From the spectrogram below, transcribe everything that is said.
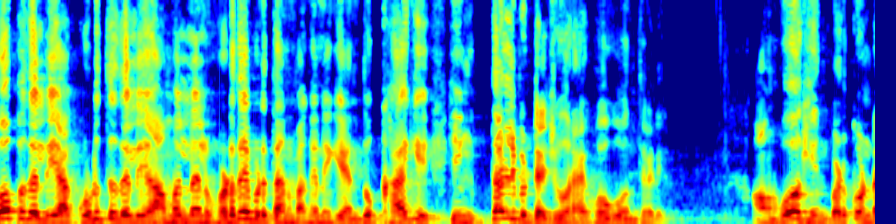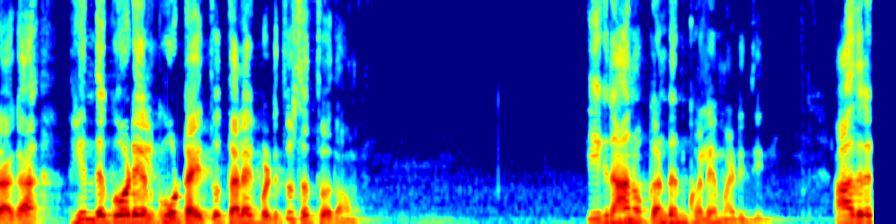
ಕೋಪದಲ್ಲಿ, ಆ ಕುಡಿತದಲ್ಲಿ, ಆ ಅಮಲ್ನಲ್ಲಿ ಹೊಡೆದೇ ಬಿಡ್ತಾನೆ ಮಗನಿಗೆ ಅಂತ ದುಃಖ ಆಗಿ ಹಿಂಗೆ ತಳ್ಳಿಬಿಟ್ಟೆ, ಜೋರಾಗಿ ಹೋಗು ಅಂತೇಳಿ ಅವನು ಹೋಗಿ ಹಿಂದೆ ಬಡ್ಕೊಂಡಾಗ ಹಿಂದೆ ಗೋಡೆಯಲ್ಲಿ ಗೂಟ ಇತ್ತು, ತಲೆಗೆ ಬಡಿತು ಸತ್ವದ ಅವನು. ಈಗ ನಾನು ಗಂಡನ ಕೊಲೆ ಮಾಡಿದ್ದೀನಿ. ಆದರೆ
